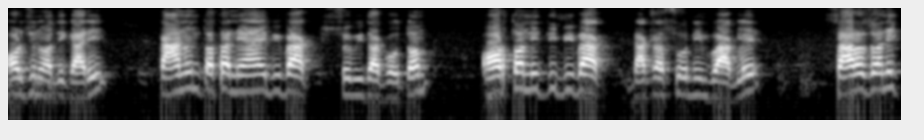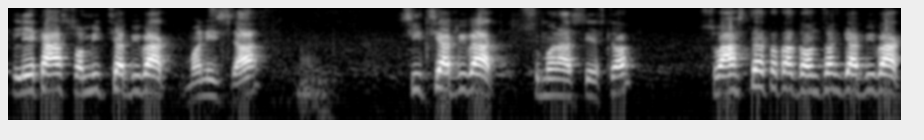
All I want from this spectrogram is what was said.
अर्जुन अधिकारी कानुन तथा न्याय विभाग सुविधा गौतम अर्थनीति विभाग डाक्टर स्वर्णिम सार्वजनिक लेखा समीक्षा विभाग मनिष झा शिक्षा विभाग सुमना श्रेष्ठ स्वास्थ्य तथा जनसङ्ख्या विभाग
